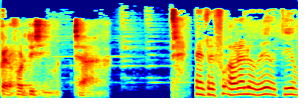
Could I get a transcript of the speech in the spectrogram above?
pero fortísimo. O sea, El refu- Ahora lo veo, tío.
